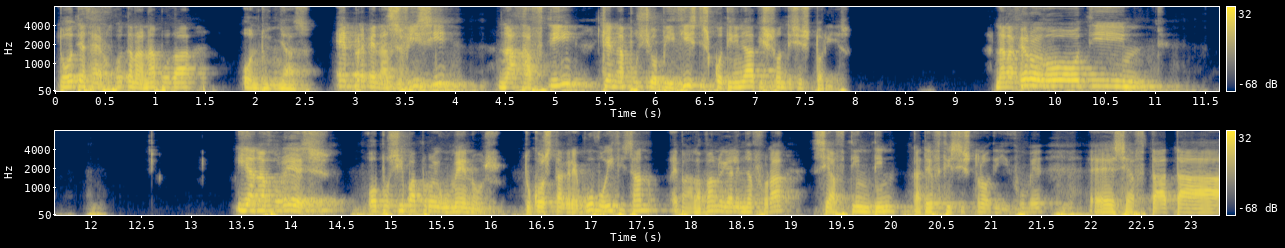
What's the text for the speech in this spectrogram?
τότε θα ερχόταν ανάποδα ο Ντουνιάς. Έπρεπε να σβήσει, να θαυτεί και να αποσιοποιηθεί στη σκοτεινή άβυσσον της ιστορίας. Να αναφέρω εδώ ότι οι αναφορές, όπως είπα προηγουμένως, του Κώστα Γρεκού βοήθησαν, επαναλαμβάνω για άλλη μια φορά, σε αυτήν την κατεύθυνση στο να οδηγηθούμε ε, σε αυτά τα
